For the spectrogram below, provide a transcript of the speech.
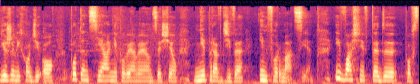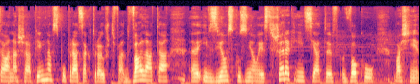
jeżeli chodzi o potencjalnie pojawiające się nieprawdziwe informacje. I właśnie wtedy powstała nasza piękna współpraca, która już trwa dwa lata e, i w związku z nią jest szereg inicjatyw wokół właśnie,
